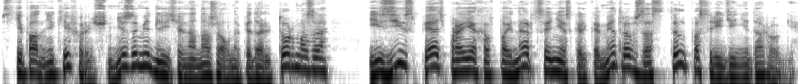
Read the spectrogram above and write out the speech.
Степан Никифорович незамедлительно нажал на педаль тормоза, и ЗИС-5, проехав по инерции несколько метров, застыл посредине дороги.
